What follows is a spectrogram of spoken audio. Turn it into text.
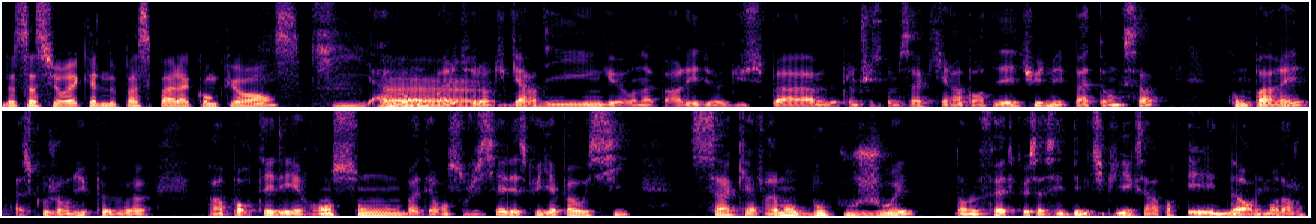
de s'assurer qu'elles ne passent pas à la concurrence. Qui, avant, on parlait tout à l'heure du carding, on a parlé de, du spam, de plein de choses comme ça, qui rapportaient des études, mais pas tant que ça, comparé à ce qu'aujourd'hui peuvent euh, rapporter les rançons, bah, des rançons logicielles. Est-ce qu'il n'y a pas aussi ça qui a vraiment beaucoup joué dans le fait que ça s'est démultiplié, que ça rapporte énormément d'argent?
